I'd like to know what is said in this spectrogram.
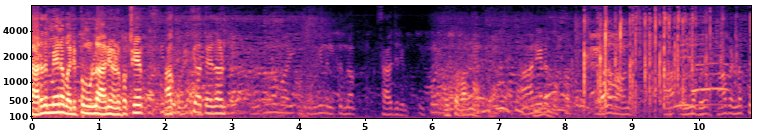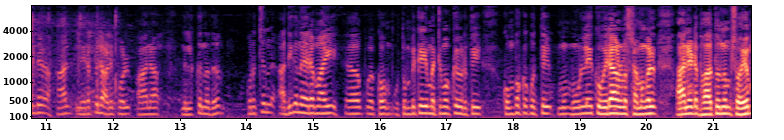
താരതമ്യേന വലിപ്പമുള്ള ആനയാണ്. പക്ഷേ ആ കുഴിക്കകത്ത് ഏതാണ്ട് പൂർണമായി മുങ്ങി നിൽക്കുന്ന സാഹചര്യം ഇപ്പോൾ ആനയുടെ പൊക്കം വെള്ളമാണ്. ഉള്ളത്. ആ വെള്ളത്തിന്റെ ആ നിരപ്പിലാണ് ഇപ്പോൾ ആന നിൽക്കുന്നത്. കുറച്ച് അധിക നേരമായി തുമ്പിക്കയും മറ്റുമൊക്കെ ഉയർത്തി കൊമ്പൊക്കെ കുത്തി മുകളിലേക്ക് ഉയരാനുള്ള ശ്രമങ്ങൾ ആനയുടെ ഭാഗത്തുനിന്നും സ്വയം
